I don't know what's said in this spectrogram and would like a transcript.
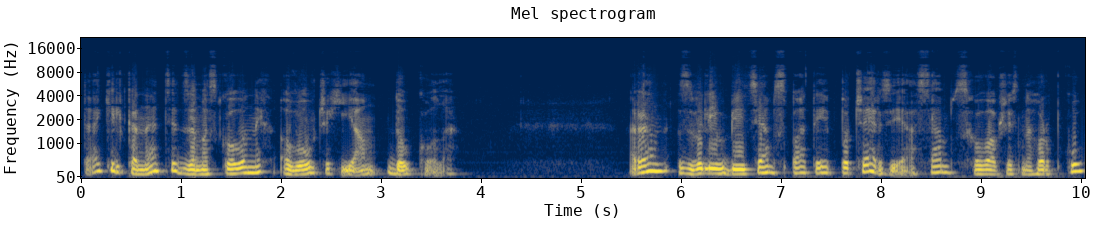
та кільканадцять замаскованих вовчих ям довкола. Ран звелів бійцям спати по черзі, а сам, сховавшись на горбку,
